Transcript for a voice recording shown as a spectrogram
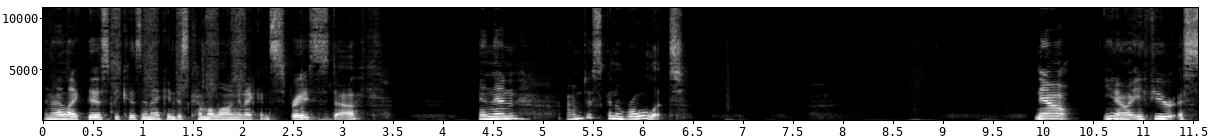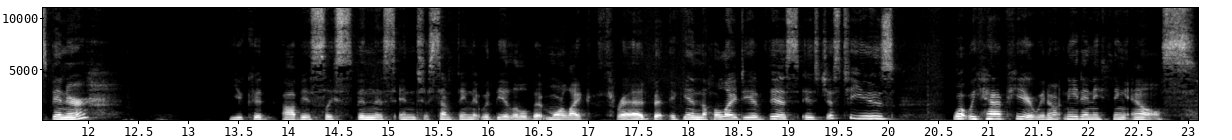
And I like this because then I can just come along and I can spray stuff. And then I'm just going to roll it. Now, you know, if you're a spinner, you could obviously spin this into something that would be a little bit more like thread. But again, the whole idea of this is just to use what we have here. We don't need anything else.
